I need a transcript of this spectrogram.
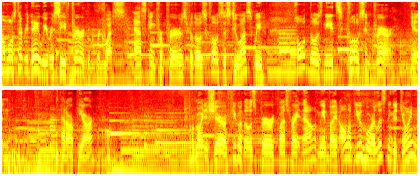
Almost every day we receive prayer requests asking for prayers for those closest to us. We hold those needs close in prayer in at RPR. We're going to share a few of those prayer requests right now, and we invite all of you who are listening to join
